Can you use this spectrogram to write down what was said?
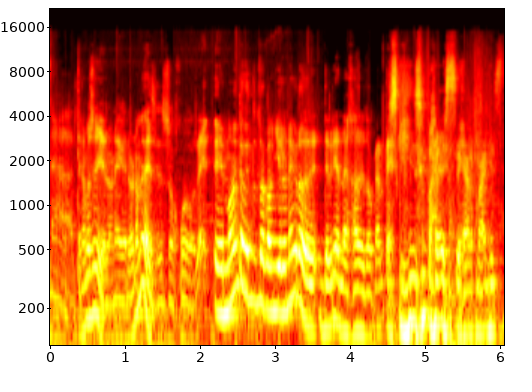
Nada, tenemos el hielo negro. No me des eso, juego. De- el momento que te toca un hielo negro, de- deberían dejar de tocarte skins para ese arma. Es-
